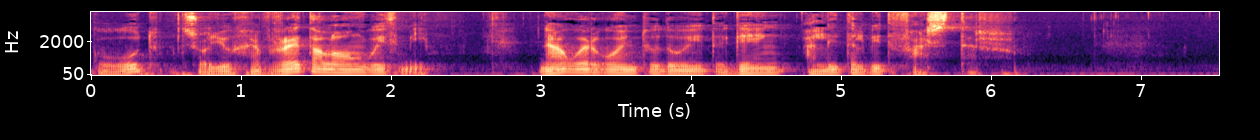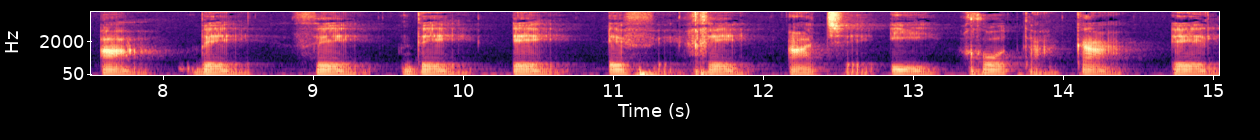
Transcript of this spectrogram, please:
Good. So you have read along with me. Now we're going to do it again a little bit faster. A, B, C, D, E, F, G, H, I, J, K, L,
